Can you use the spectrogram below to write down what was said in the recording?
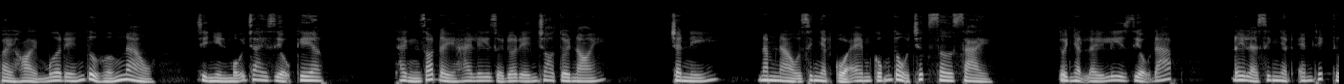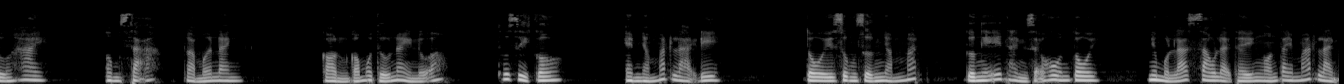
phải hỏi mưa đến từ hướng nào Chỉ nhìn mỗi chai rượu kia. Thành rót đầy hai ly rồi đưa đến cho tôi nói Trần ý Năm nào sinh nhật của em cũng tổ chức sơ sài. Tôi nhận lấy ly rượu đáp Đây là sinh nhật em thích thứ hai. Ông xã, cảm ơn anh. Còn có một thứ này nữa. Thứ gì cơ? Em nhắm mắt lại đi. Tôi sung sướng nhắm mắt Cứ nghĩ Thành sẽ hôn tôi nhưng một lát sau lại thấy ngón tay mát lạnh.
